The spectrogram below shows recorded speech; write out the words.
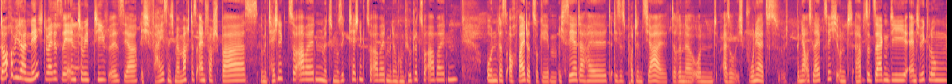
doch wieder nicht, weil es sehr intuitiv ist, ja. Ich weiß nicht, mir macht es einfach Spaß, mit Technik zu arbeiten, mit Musiktechnik zu arbeiten, mit dem Computer zu arbeiten. und das auch weiterzugeben. Ich sehe da halt dieses Potenzial drinne und also ich wohne ja jetzt, ich bin ja aus Leipzig und habe sozusagen die Entwicklung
